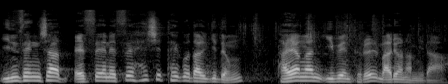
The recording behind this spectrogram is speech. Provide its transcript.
인생샷 SNS 해시태그 달기 등 다양한 이벤트를 마련합니다.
